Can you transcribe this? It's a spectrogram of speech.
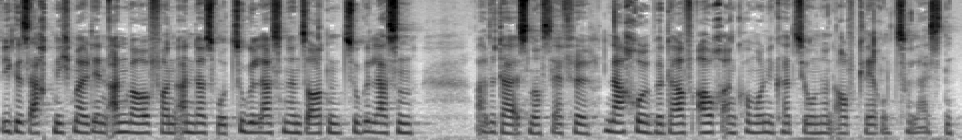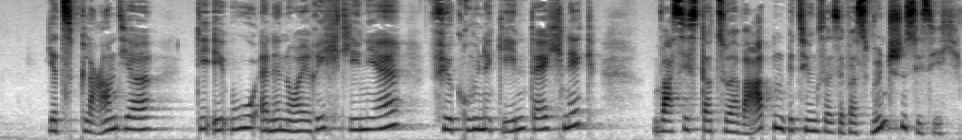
wie gesagt nicht mal den Anbau von anderswo zugelassenen Sorten zugelassen. Also da ist noch sehr viel Nachholbedarf auch an Kommunikation und Aufklärung zu leisten. Jetzt plant ja die EU eine neue Richtlinie für grüne Gentechnik. Was ist da zu erwarten, beziehungsweise was wünschen Sie sich?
